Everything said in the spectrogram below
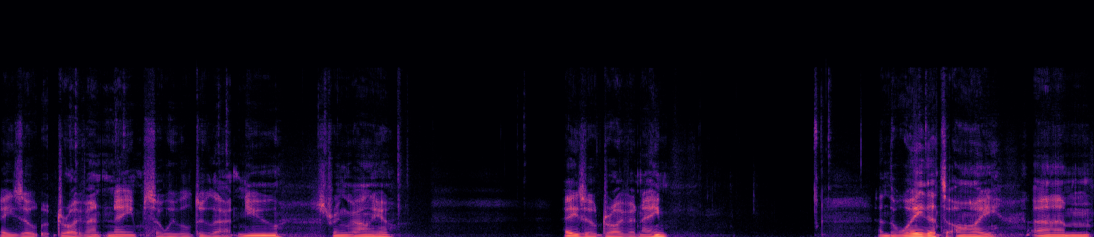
ASIO driver name. So we will do that new string value ASIO driver name. And the way that I um,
